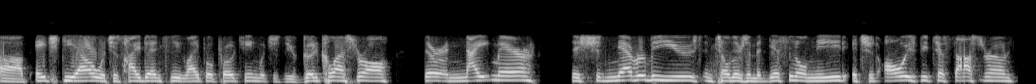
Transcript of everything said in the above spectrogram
uh, HDL, which is high density lipoprotein, which is your good cholesterol. They're a nightmare. They should never be used until there's a medicinal need. It should always be testosterone.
